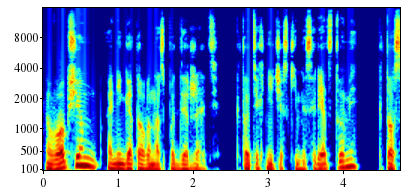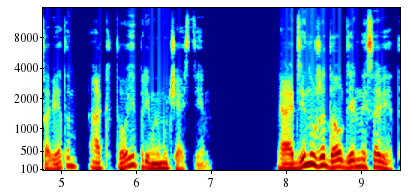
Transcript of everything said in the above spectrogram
В общем, они готовы нас поддержать. Кто техническими средствами, кто советом, а кто и прямым участием. Один уже дал дельный совет.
